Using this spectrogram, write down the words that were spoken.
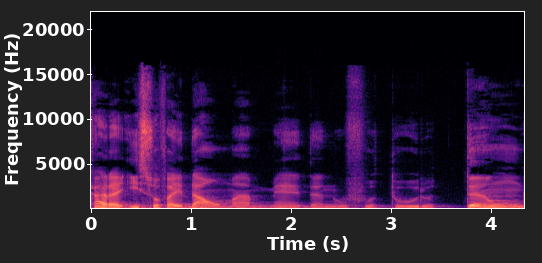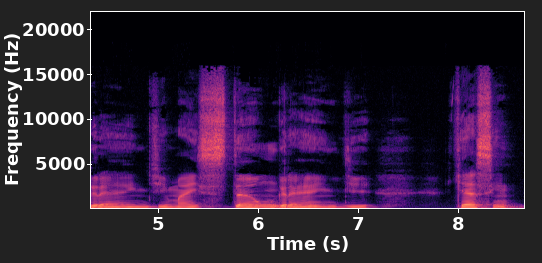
Cara, isso vai dar uma merda no futuro tão grande, mas tão grande, que é assim,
